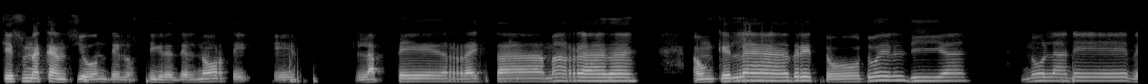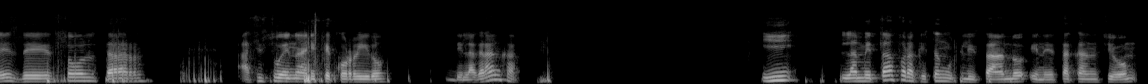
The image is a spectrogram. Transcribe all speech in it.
que es una canción de los Tigres del Norte. Es la perra está amarrada, aunque ladre todo el día, no la debes de soltar. Así suena este corrido de la granja. Y la metáfora que están utilizando en esta canción,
